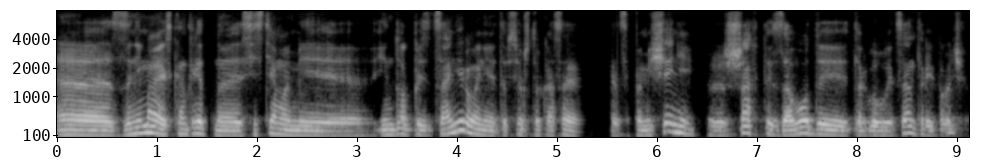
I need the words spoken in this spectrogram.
Занимаюсь конкретно системами индор-позиционирования, это все, что касается помещений, э, шахты, заводы, торговые центры и прочее.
